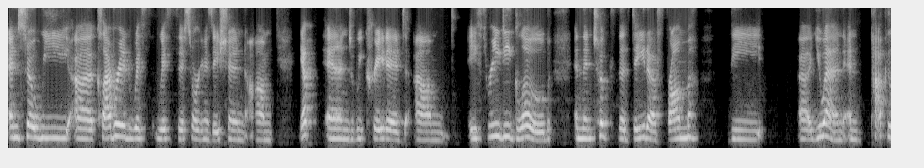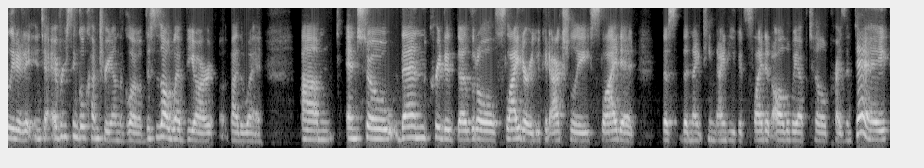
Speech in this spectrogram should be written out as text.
and so we uh, collaborated with with this organization. Um, yep, and we created um, a 3D globe, and then took the data from the uh, UN and populated it into every single country on the globe. This is all WebVR, by the way. Um, and so then created the little slider. You could actually slide it, this the 1990, you could slide it all the way up till present day.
